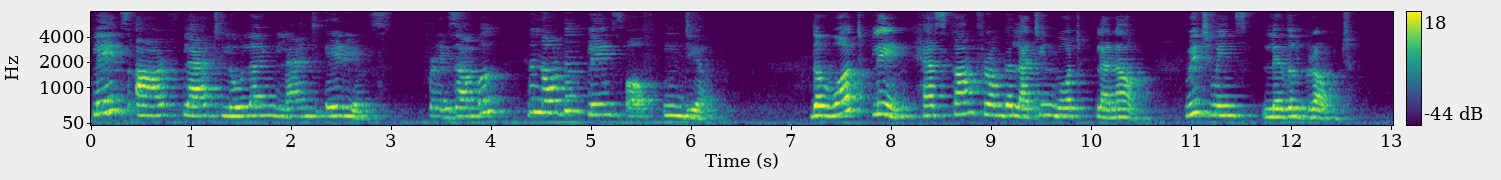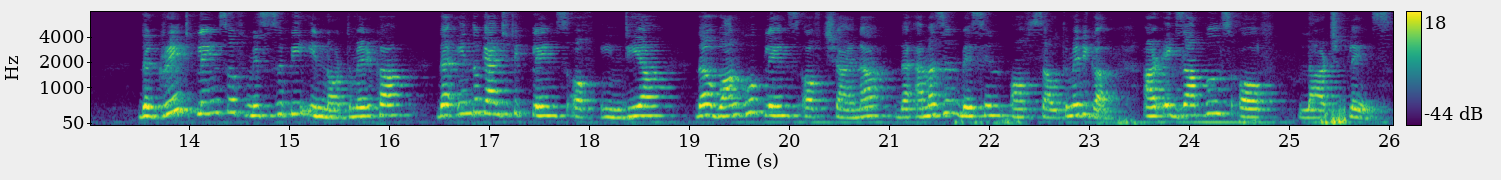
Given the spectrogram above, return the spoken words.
Plains are flat, low-lying land areas. For example, the northern plains of India. The word plain has come from the Latin word planum, which means level ground. The Great Plains of Mississippi in North America, the Indo-Gangetic Plains of India, the Hwang Ho Plains of China, the Amazon Basin of South America are examples of large plains.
